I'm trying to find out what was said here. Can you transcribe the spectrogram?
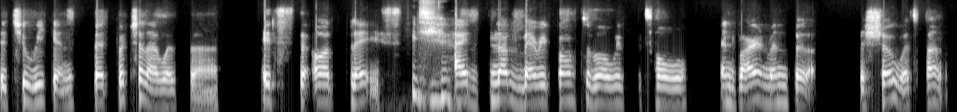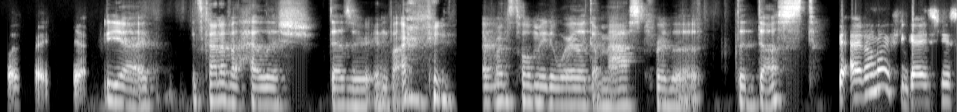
the two weekends. But Coachella was, uh, it's the odd place. yeah. I'm not very comfortable with this whole environment, but the show was fun. It was great. Yeah. Yeah, it's kind of a hellish desert environment. Everyone's told me to wear like a mask for the the dust. I don't know if you guys use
